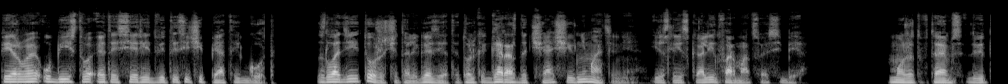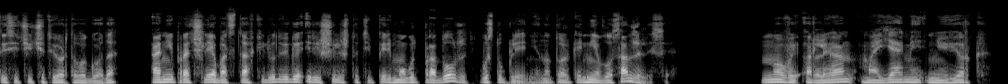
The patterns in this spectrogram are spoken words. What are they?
Первое убийство этой серии 2005 год. Злодеи тоже читали газеты, только гораздо чаще и внимательнее, если искали информацию о себе. Может, в «Таймс» 2004 года они прочли об отставке Людвига и решили, что теперь могут продолжить выступление, но только не в Лос-Анджелесе. Новый Орлеан, Майами, Нью-Йорк,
